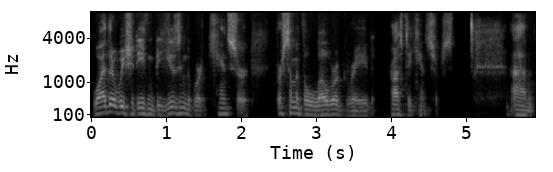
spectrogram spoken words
whether we should even be using the word cancer for some of the lower grade prostate cancers. Um,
